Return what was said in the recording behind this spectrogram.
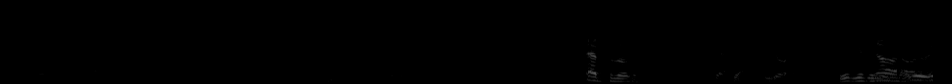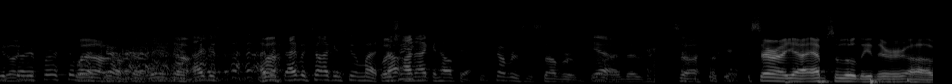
that, like, if it had just happened five years ago, is this something they can afford? Absolutely. Yeah. Yeah. You go ahead. You- You, you can, No, no, you, no, you go started ahead. first. Come Well, on, Sheriff. no. You go. I just, I've been, I've been talking too much. Well, How- she- and I can help you. She covers the suburbs. so Yeah. So, Sarah, yeah, absolutely. They're uh,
